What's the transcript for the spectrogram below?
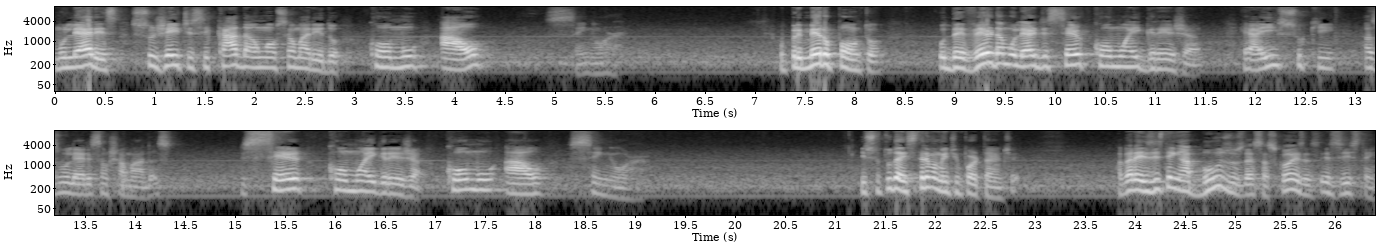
mulheres, sujeite-se cada um ao seu marido, como ao Senhor. O primeiro ponto, o dever da mulher de ser como a igreja. É a isso que as mulheres são chamadas. De ser como a igreja, como ao Senhor. Isso tudo é extremamente importante. Agora, existem abusos dessas coisas? Existem.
